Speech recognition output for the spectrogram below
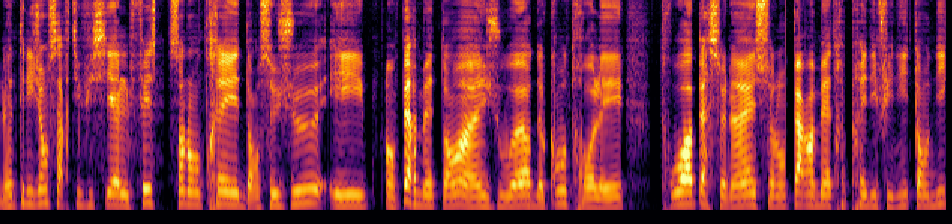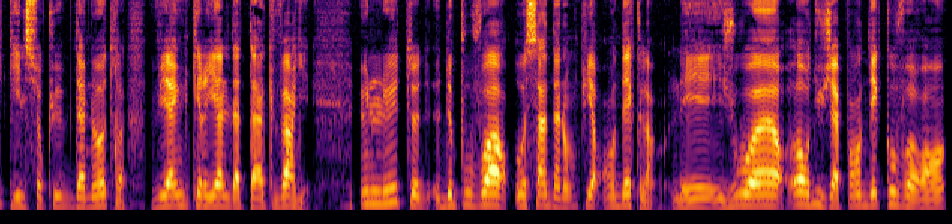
L'intelligence artificielle fait son entrée dans ce jeu et en permettant à un joueur de contrôler trois personnages selon paramètres prédéfinis, tandis qu'il s'occupe d'un autre via une kyrielle d'attaque variée. Une lutte de pouvoir au sein d'un empire en déclin. Les joueurs hors du Japon découvriront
